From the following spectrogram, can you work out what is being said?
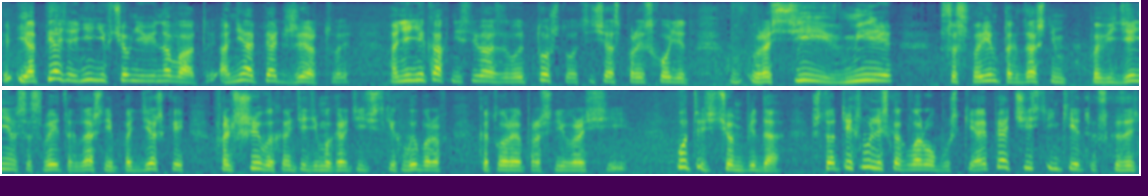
И опять они ни в чем не виноваты. Они опять жертвы. Они никак не связывают то, что вот сейчас происходит в России, в мире – со своим тогдашним поведением, со своей тогдашней поддержкой фальшивых антидемократических выборов, которые прошли в России. Вот в чем беда, что отряхнулись как воробушки, а опять чистенькие, так сказать,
